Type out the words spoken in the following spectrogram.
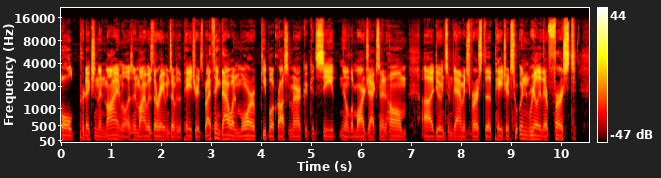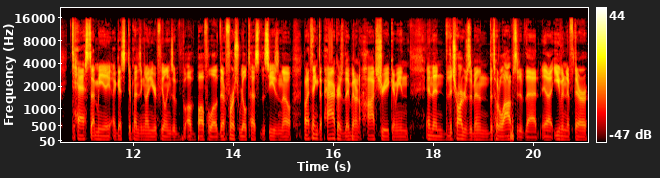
bold prediction than mine was, and mine was the Ravens over the Patriots. But I think that one more people across America could see, you know, Lamar Jackson at home uh, doing some damage versus the Patriots when really their first test. I mean, I guess depending on your feelings of, of Buffalo, their first real test of the season, though. But I think the Packers, they've been on a hot streak. I mean, and then the Chargers have been the total opposite of that. Uh, even if they're,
